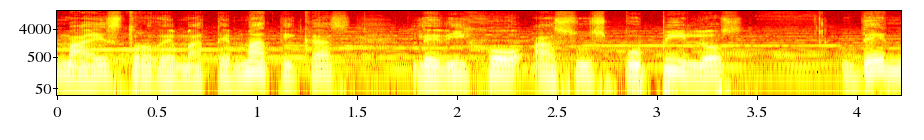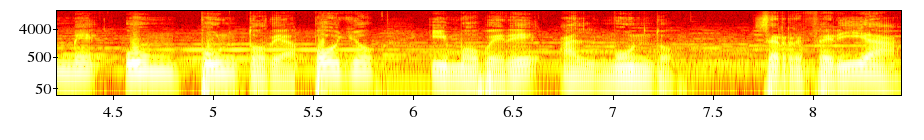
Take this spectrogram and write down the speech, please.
maestro de matemáticas, le dijo a sus pupilos, denme un punto de apoyo y moveré al mundo. Se refería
